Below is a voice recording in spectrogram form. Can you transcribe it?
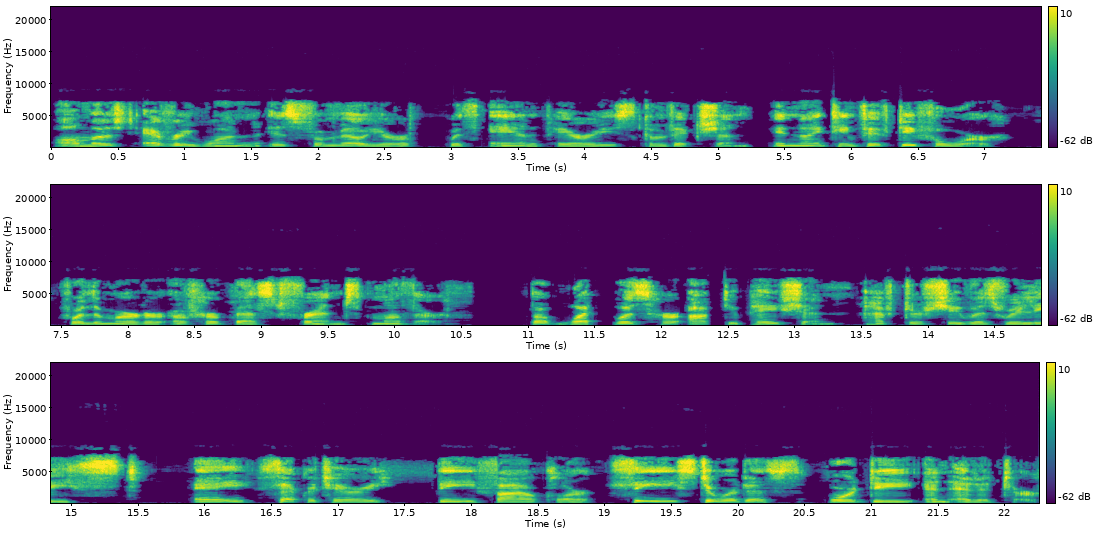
Almost everyone is familiar with Anne Perry's conviction in 1954 for the murder of her best friend's mother. But what was her occupation after she was released? A. Secretary, B. File clerk, C. Stewardess, or D. An editor?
